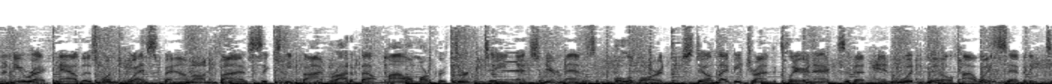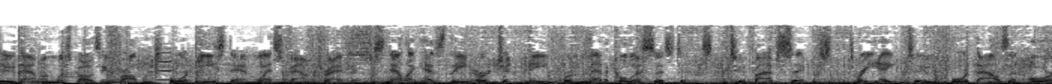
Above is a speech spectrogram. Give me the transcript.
Got a new wreck now. This one's westbound on 565, right about mile marker 13. That's near Madison Boulevard. Still may be trying to clear an accident in Woodville, Highway 72. That one was causing problems for east and westbound traffic. Snelling has the urgent need for medical assistance. 256-382-4000 or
